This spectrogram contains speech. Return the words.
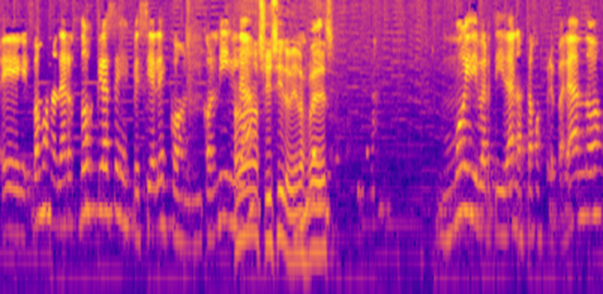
eh, vamos a dar dos clases especiales con, con Nilda. Ah, sí, sí, lo vi en las redes. Muy divertida, nos estamos preparando.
